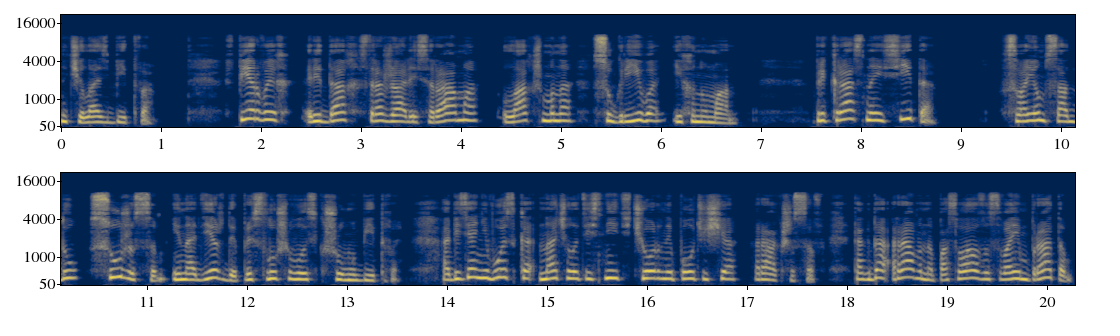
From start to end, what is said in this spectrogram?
Началась битва. В первых рядах сражались Рама, Лакшмана, Сугрива и Хануман. Прекрасная Сита в своем саду с ужасом и надеждой прислушивалась к шуму битвы. Обезьяне войско начало теснить черные полчища ракшасов. Тогда Равана послал за своим братом,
